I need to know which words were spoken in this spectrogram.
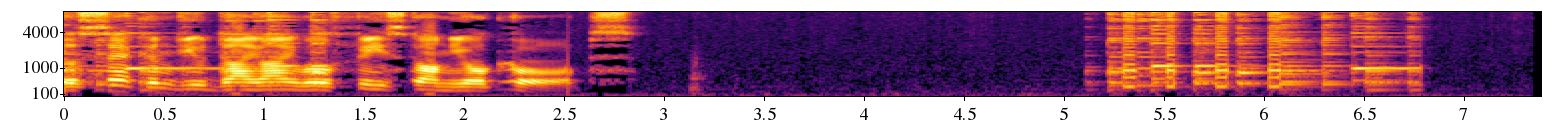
The second you die I will feast on your corpse.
